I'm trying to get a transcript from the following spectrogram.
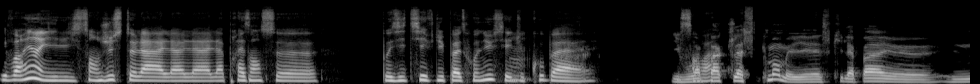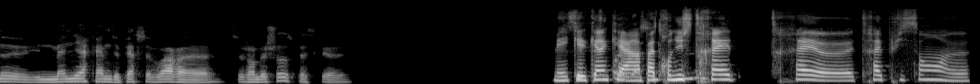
Il voit rien, il sent juste la, la, la, la présence euh, positif du patronus et Mmh. du coup, bah, Il voit va. pas classiquement, mais est-ce qu'il a pas, une, une manière quand même de percevoir, ce genre de choses? Parce que mais quelqu'un qui a un patronus très, très, heu, très puissant, heu,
